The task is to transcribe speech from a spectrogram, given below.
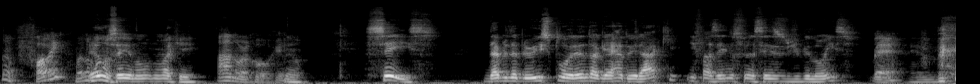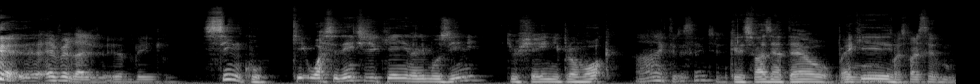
Não, fala aí, manda Eu não sei, eu não, não marquei. Ah, não marcou, ok. Não. 6. WWE explorando a guerra do Iraque e fazendo os franceses de vilões. É, é verdade, é bem. 5. O acidente de Kane na limusine, que o Shane provoca. Ah, interessante. Que eles fazem até o. É que. Faz parecer um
